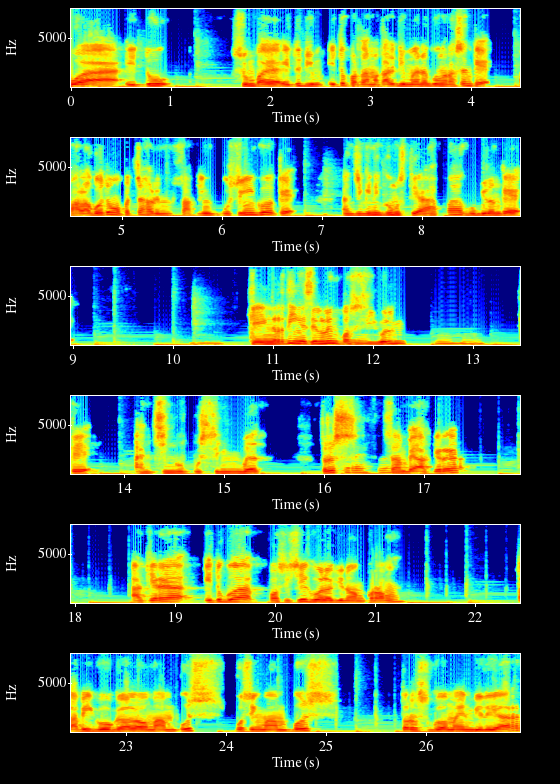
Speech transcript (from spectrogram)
wah itu sumpah ya itu di, itu pertama kali di mana gue ngerasain kayak pala gue tuh mau pecah Lin. saking pusingnya gue kayak anjing ini gue mesti apa gue bilang kayak kayak ngerti gak sih lu Lin posisi gue? Hmm. kayak anjing gue pusing banget terus banget. sampai akhirnya akhirnya itu gue posisinya gue lagi nongkrong. Tapi gue galau mampus pusing mampus. Terus gue main biliar.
